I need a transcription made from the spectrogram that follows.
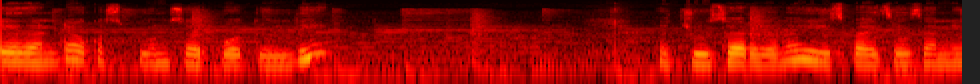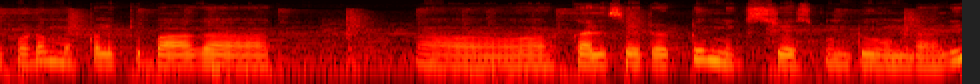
లేదంటే ఒక స్పూన్ సరిపోతుంది. చూసారు కదా ఈ స్పైసెస్ అన్నీ కూడా ముక్కలకి బాగా కలిసేటట్టు మిక్స్ చేసుకుంటూ ఉండాలి.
